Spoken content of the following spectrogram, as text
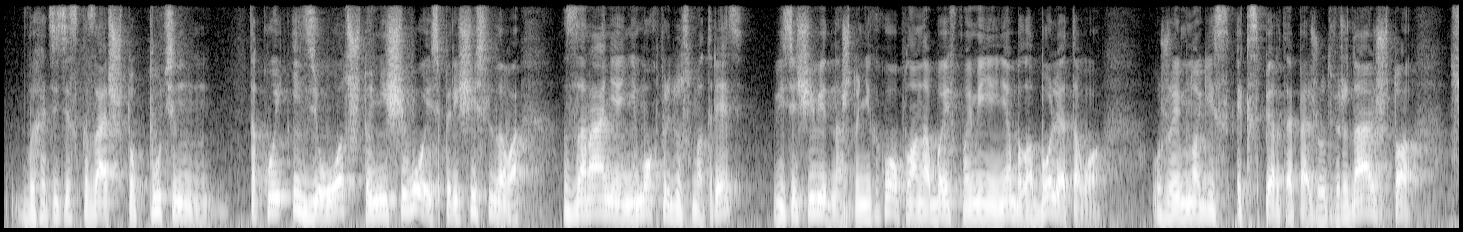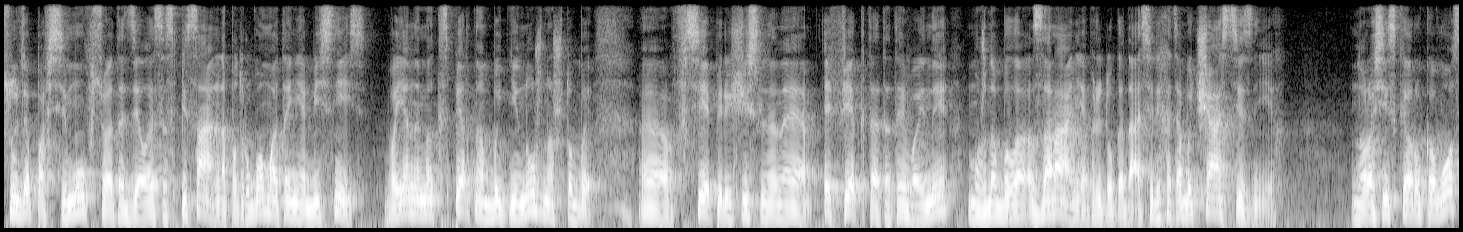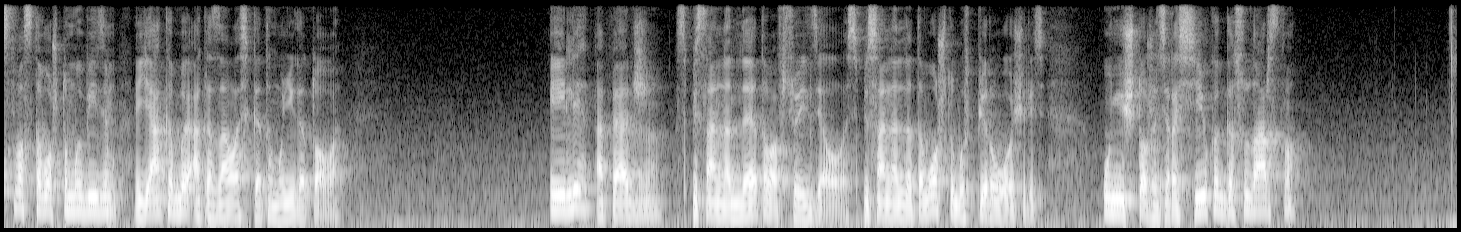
Вы хотите сказать, что Путин такой идиот, что ничего из перечисленного заранее не мог предусмотреть? Ведь очевидно, что никакого плана Б в помине не было. Более того, уже и многие эксперты, опять же, утверждают, что, судя по всему, все это делается специально. По-другому это не объяснить. Военным экспертам быть не нужно, чтобы э, все перечисленные эффекты от этой войны можно было заранее предугадать, или хотя бы часть из них. Но российское руководство, с того, что мы видим, якобы оказалось к этому не готово. Или, опять же, специально для этого все и делалось. Специально для того, чтобы в первую очередь уничтожить Россию как государство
